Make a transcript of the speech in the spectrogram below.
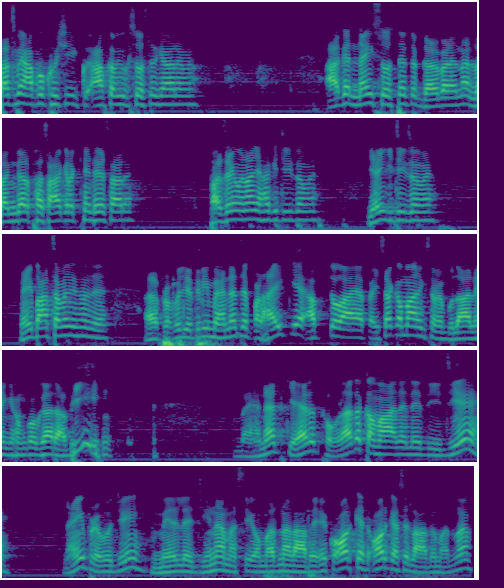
सच में आपको खुशी, आप कभी सोचते हैं के बारे में? अगर नहीं सोचते तो गड़बड़ है ना, लंगर फंसा के रखे ढेर सारे। फंसे हुए ना यहाँ की चीज़ों में, यहीं की चीज़ों में। मेरी बात समझ नहीं समझे प्रभु जी, इतनी मेहनत से पढ़ाई किया, अब तो आया, पैसा कमाने के समय बुला लेंगे हमको घर अभी। मेहनत किया तो थोड़ा तो कमा लेने दीजिए। नहीं प्रभु जी, मेरे लिए जीना मसीह और मरना लाभ है। एक और कैसे और कैसे लाभ है मरना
